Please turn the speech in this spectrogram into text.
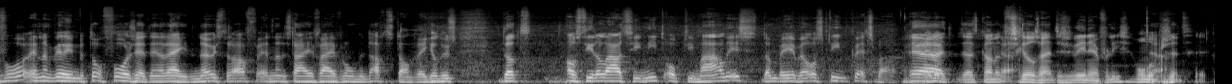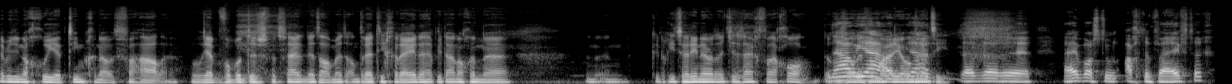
voor. En dan wil je hem er toch voorzetten en dan rij je de neus eraf. En dan sta je vijf ronden in de achterstand. Weet je wel? Dus dat, als die relatie niet optimaal is, dan ben je wel als team kwetsbaar. Ja, dat- dat kan het verschil zijn tussen winnen en verliezen. 100%. Hebben jullie nog goede teamgenootverhalen? Je hebt bijvoorbeeld dus, wat zei je net al, met Andretti gereden. Heb je daar nog een, eh, een, een je nog iets herinneren dat je zegt van, goh, dat is wel even Mario Andretti. Nou Ja, eh, hij was toen 58.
